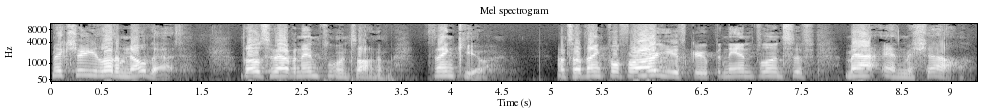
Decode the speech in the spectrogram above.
Make sure you let them know that. Those who have an influence on them, thank you. I'm so thankful for our youth group and the influence of Matt and Michelle.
